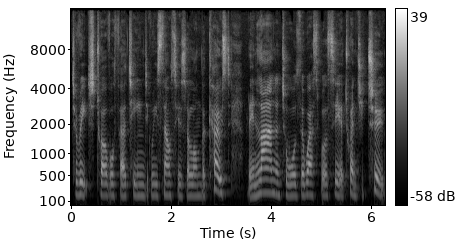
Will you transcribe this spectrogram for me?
to reach 12 or 13 degrees Celsius along the coast. But inland and towards the west, we'll see a 22.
